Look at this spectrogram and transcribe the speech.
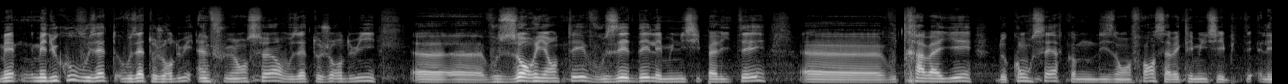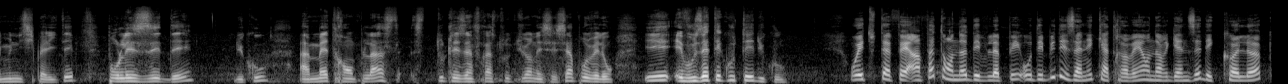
Mais, du coup, vous êtes, vous êtes aujourd'hui influenceur, vous êtes aujourd'hui, euh, vous orientez, vous aidez les municipalités, euh, vous travaillez de concert, comme nous disons en France, avec les municipalités, pour les aider du coup, à mettre en place toutes les infrastructures nécessaires pour le vélo. Et vous êtes écouté, du coup. Oui, tout à fait. En fait, on a développé, au début des années 80, on organisait des colloques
